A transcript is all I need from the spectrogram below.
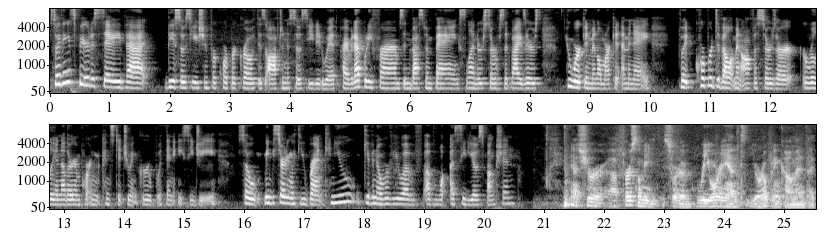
So I think it's fair to say that the Association for Corporate Growth is often associated with private equity firms, investment banks, lenders, service advisors who work in middle market M&A. But corporate development officers are, really another important constituent group within ACG. So maybe starting with you, Brent, can you give an overview of, of a CDO's function? Yeah, sure. Uh, first, let me sort of reorient your opening comment. I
